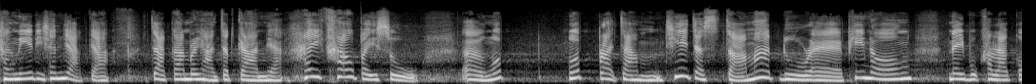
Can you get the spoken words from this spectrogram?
ครั้งนี้ดิฉันอยากจะจากการบริหารจัดการเนี่ยให้เข้าไปสู่งบ งบประจำที่จะสามารถดูแลพี่น้องในบุคลาก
